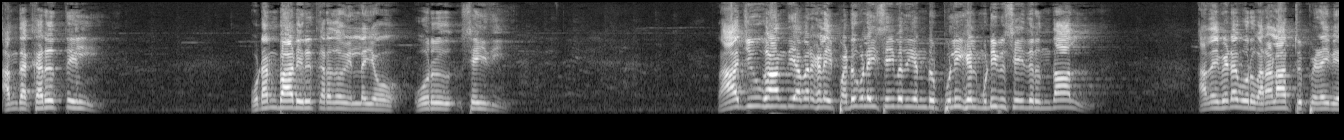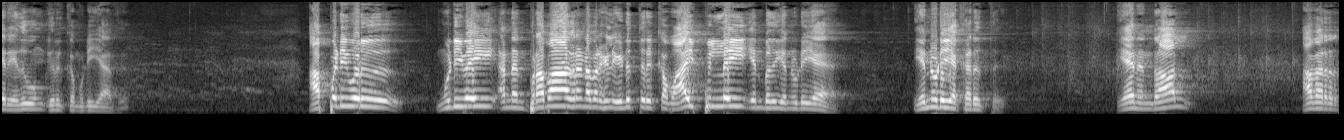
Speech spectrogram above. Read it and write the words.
அந்த கருத்தில் உடன்பாடு இருக்கிறதோ இல்லையோ ஒரு செய்தி. ராஜீவ்காந்தி அவர்களை படுகொலை செய்வது என்று புலிகள் முடிவு செய்திருந்தால் அதைவிட ஒரு வரலாற்று பிழை வேறு எதுவும் இருக்க முடியாது. அப்படி ஒரு முடிவை அண்ணன் பிரபாகரன் அவர்கள் எடுத்திருக்க வாய்ப்பில்லை என்பது என்னுடைய என்னுடைய கருத்து. ஏனென்றால் அவர்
